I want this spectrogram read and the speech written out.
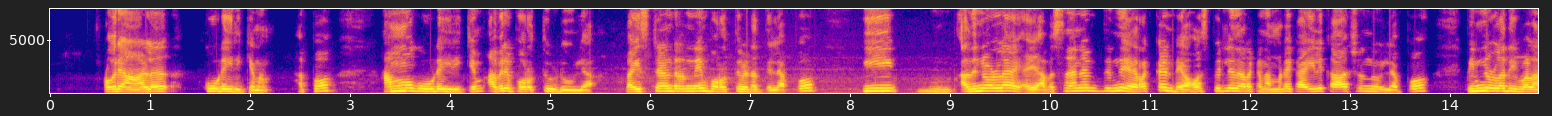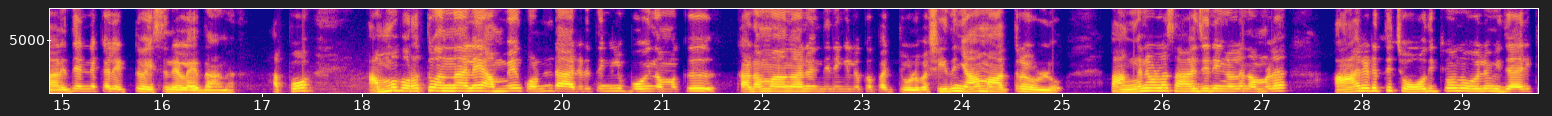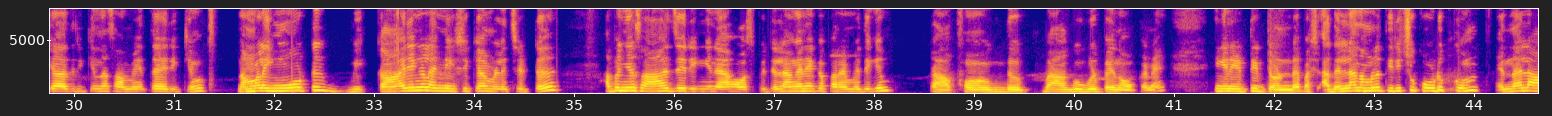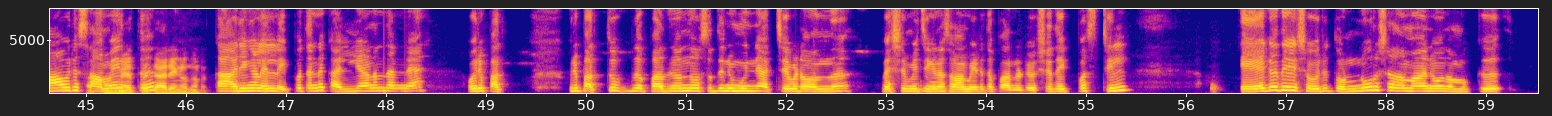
ഒരാൾ കൂടെ ഇരിക്കണം. അപ്പോ അമ്മ കൂടെ ഇരിക്കും. അവരെ പുറത്തു വിടൂല. ബൈസ്റ്റാൻഡറിനെയും പുറത്തു വിടത്തില്ല. അപ്പോൾ ഈ അതിനുള്ള അവസാനം ഇതിന്ന് ഇറക്കണ്ടേ? ഹോസ്പിറ്റലിൽ നിന്ന് ഇറക്കണം. നമ്മുടെ കയ്യിൽ കാശൊന്നുമില്ല. അപ്പോൾ പിന്നുള്ളത് ഇവളാണ്. ഇത് എന്നെക്കാൾ എട്ട് വയസ്സിനുള്ളതാണ്. അപ്പോൾ അമ്മ പുറത്തു വന്നാലേ അമ്മയും കൊണ്ട് ആരുടെടുത്തെങ്കിലും പോയി നമുക്ക് കടം വാങ്ങാനോ എന്തിനെങ്കിലും ഒക്കെ പറ്റുള്ളൂ. പക്ഷെ ഇത് ഞാൻ മാത്രമേ ഉള്ളൂ. അപ്പൊ അങ്ങനെയുള്ള സാഹചര്യങ്ങളിൽ നമ്മൾ ആരെടുത്ത് ചോദിക്കുമെന്ന് പോലും വിചാരിക്കാതിരിക്കുന്ന സമയത്തായിരിക്കും നമ്മൾ ഇങ്ങോട്ട് കാര്യങ്ങൾ അന്വേഷിക്കാൻ വിളിച്ചിട്ട് അപ്പൊ ഞാൻ സാഹചര്യം ഇങ്ങനെ ഹോസ്പിറ്റൽ അങ്ങനെയൊക്കെ പറയുമ്പോഴത്തേക്കും ഇത് ഗൂഗിൾ പേ നോക്കണേ. ഇങ്ങനെ ഇട്ടിട്ടുണ്ട്. പക്ഷെ അതെല്ലാം നമ്മൾ തിരിച്ചു കൊടുക്കും. എന്നാൽ ആ ഒരു സമയത്ത് കാര്യങ്ങളല്ല. ഇപ്പൊ തന്നെ കല്യാണം തന്നെ ഒരു പത്ത് ഒരു പത്ത് പതിനൊന്ന് ദിവസത്തിന് മുന്നേ അച്ഛ ഇവിടെ വന്ന് വിഷമിച്ച് ഇങ്ങനെ സ്വാമിയുടെ അടുത്ത് പറഞ്ഞിട്ട്. പക്ഷെ ഇത് ഇപ്പൊ സ്റ്റിൽ ഏകദേശം ഒരു തൊണ്ണൂറ് ശതമാനവും നമുക്ക്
